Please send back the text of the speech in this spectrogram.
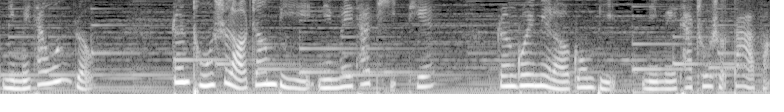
你没他温柔；跟同事老张比，你没他体贴；跟闺蜜老公比，你没他出手大方；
